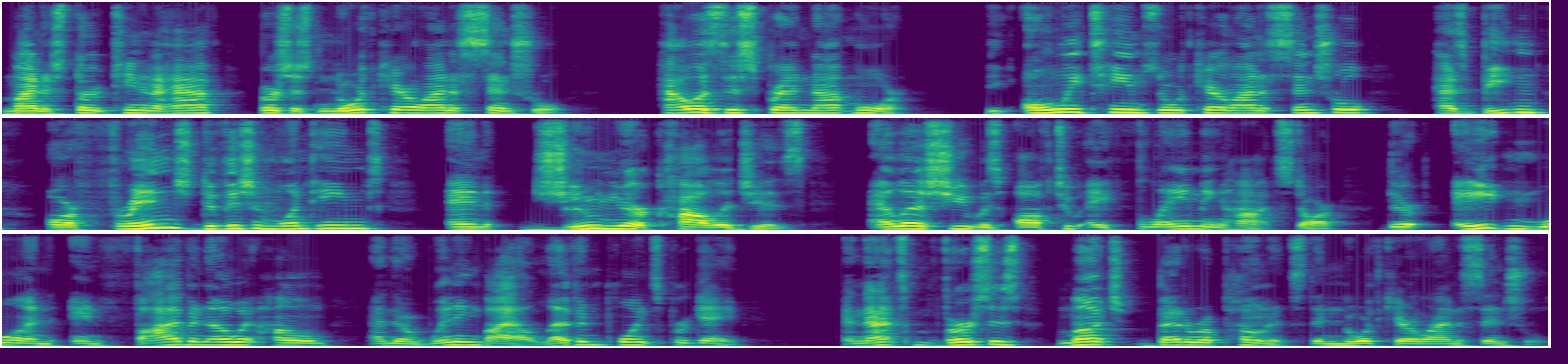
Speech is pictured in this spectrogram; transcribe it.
minus 13 and a half versus North Carolina Central. How is this spread not more? The only teams North Carolina Central has beaten are fringe Division 1 teams and junior colleges. LSU is off to a flaming hot start. They're 8 and 1 and 5 and 0 at home and they're winning by 11 points per game. And that's versus much better opponents than North Carolina Central.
